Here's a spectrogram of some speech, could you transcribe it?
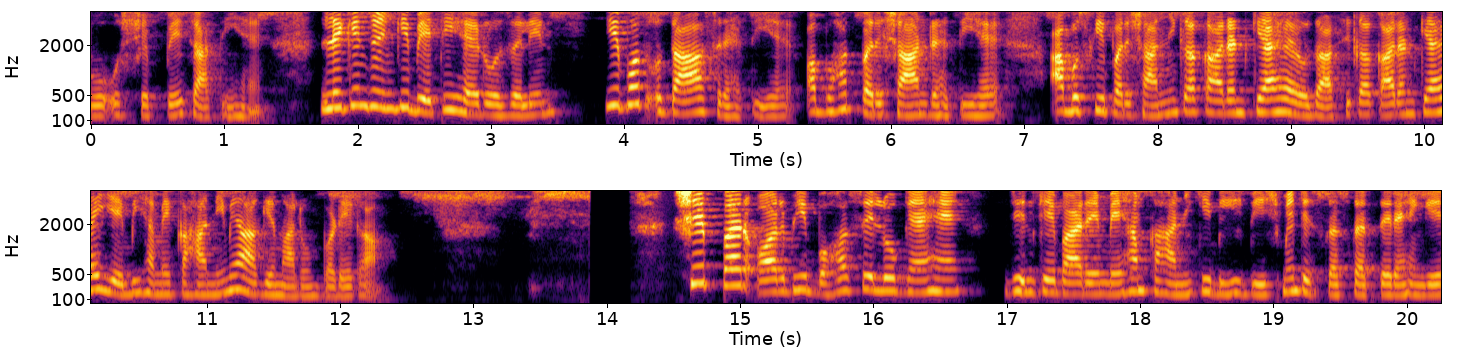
वो उस शिप पे जाती हैं। लेकिन जो इनकी बेटी है रोजलिन ये बहुत उदास रहती है और बहुत परेशान रहती है। अब उसकी परेशानी का कारण क्या है, उदासी का कारण क्या है, ये भी हमें कहानी में आगे मालूम पड़ेगा। शिप पर और भी बहुत से लोग गए हैं। जिनके बारे में हम कहानी के बीच बीच में डिस्कस करते रहेंगे।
